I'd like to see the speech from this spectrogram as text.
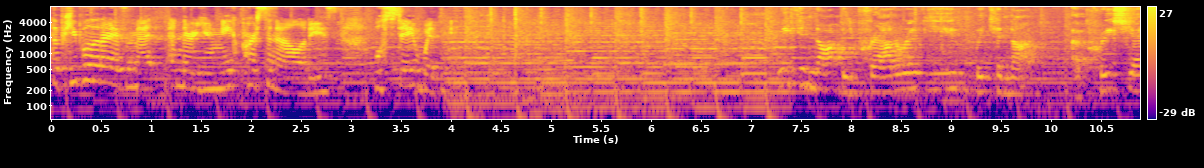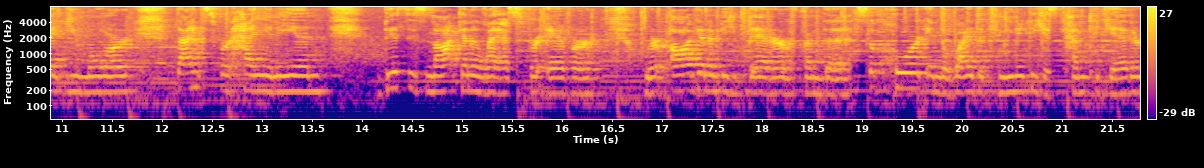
The people that I have met and their unique personalities will stay with me. We could not be prouder of you. We could not appreciate you more. Thanks for hanging in. This is not going to last forever. We're all going to be better from the support and the way the community has come together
